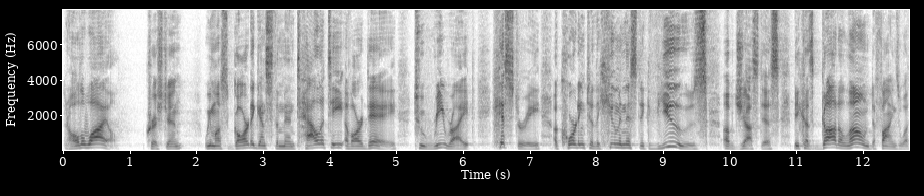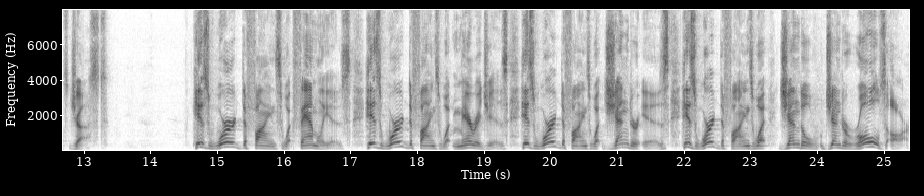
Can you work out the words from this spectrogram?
And all the while, Christian, we must guard against the mentality of our day to rewrite history according to the humanistic views of justice because God alone defines what's just. His word defines what family is. His word defines what marriage is. His word defines what gender is. His word defines what gender, gender roles are.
